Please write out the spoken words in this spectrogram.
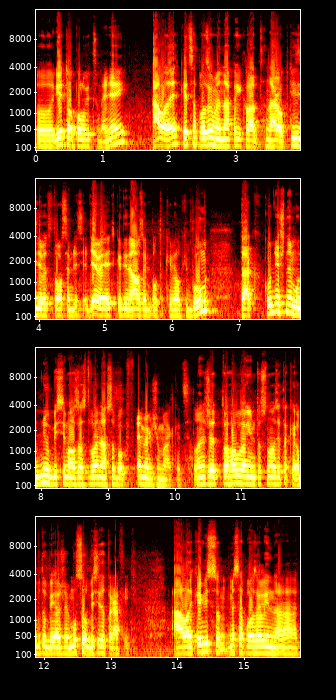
uh, je to o polovicu menej, ale keď sa pozrieme napríklad na rok 1989, kedy naozaj bol taký veľký boom, tak ku dnešnému dňu by si mal zase dvojnásobok v emerging markets. Lenže to hovorím, to sú naozaj také obdobia, že musel by si to trafiť. Ale keby sme sa pozreli na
